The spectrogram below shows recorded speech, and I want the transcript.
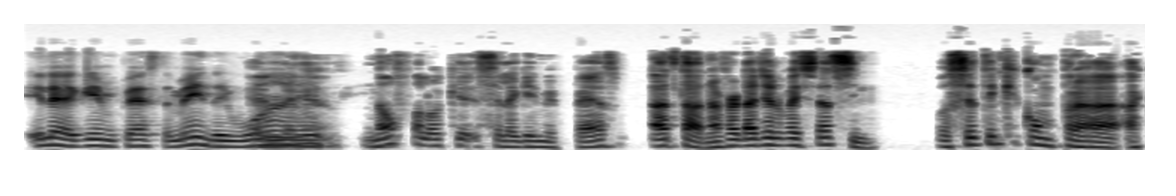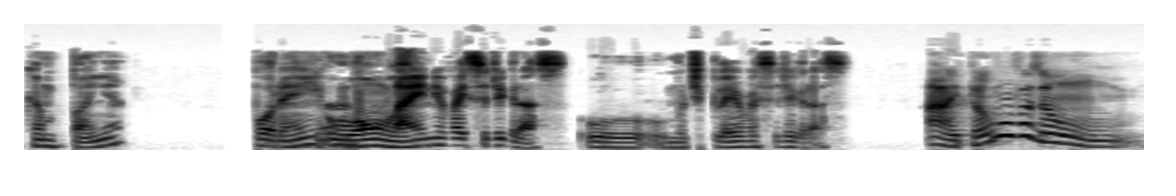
ele é Game Pass também, Day One. Ele não falou que se ele é Game Pass. Ah, tá. Na verdade, ele vai ser assim. Você tem que comprar a campanha, porém Ah. o online vai ser de graça. O, o multiplayer vai ser de graça. Ah, então vamos fazer um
